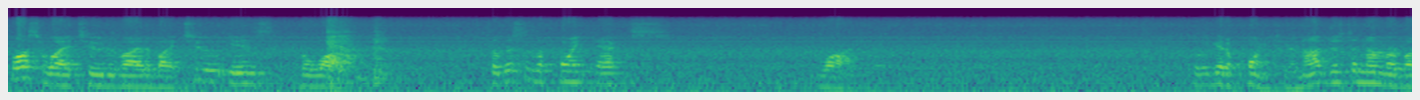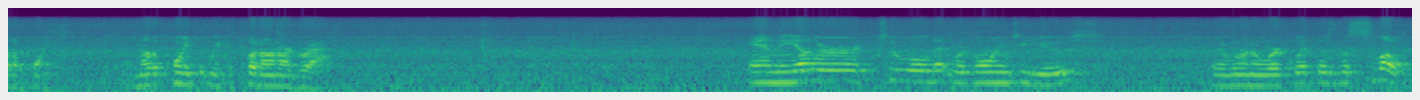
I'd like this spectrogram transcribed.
plus y2 divided by 2 is the y. So this is the point x, y. So we get a point here, not just a number, but a point. Another point that we could put on our graph. And the other tool that we're going to use, that we're going to work with, is the slope.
